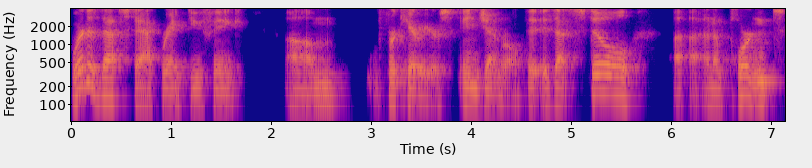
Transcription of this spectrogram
where does that stack rank do you think um, for carriers in general? Is that still a, an important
